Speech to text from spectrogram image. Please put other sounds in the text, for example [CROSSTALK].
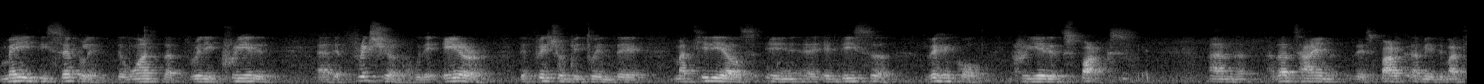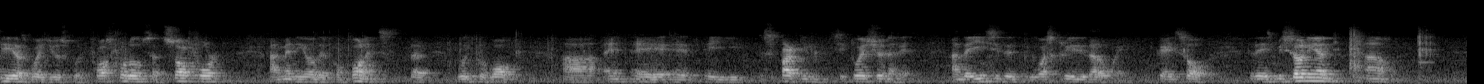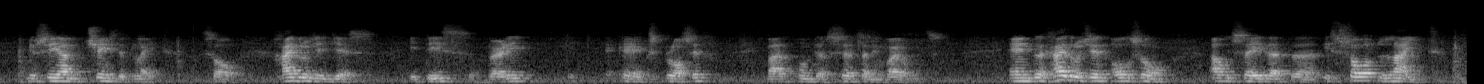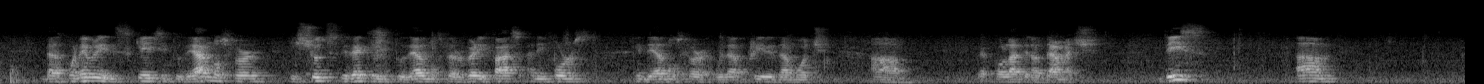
made this Zeppelin the ones that really created uh, the friction with the air, the friction between the materials in, uh, in this uh, vehicle created sparks. And at that time, the spark, I mean, the materials were used with phosphorus and sulfur and many other components that would provoke uh, a, a, sparking situation, and, and the incident was created that way. Okay, so the Smithsonian uh, Museum changed the plate. So hydrogen, yes, it is very explosive, but under certain environments. And the hydrogen also, I would say that uh, is so light that whenever it escapes into the atmosphere, it shoots directly into the atmosphere very fast and it burns in the atmosphere without creating that much um, collateral damage. This um,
